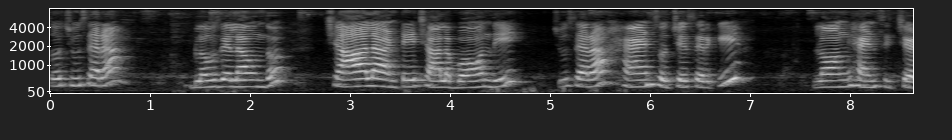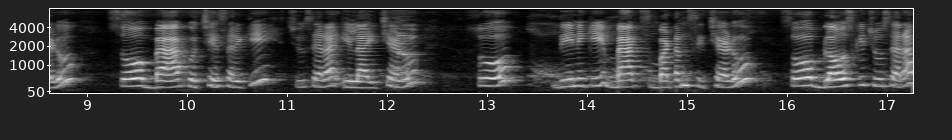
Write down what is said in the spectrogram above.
సో చూసారా? బ్లౌజ్ ఎలా ఉందో? చాలా అంటే చాలా బాగుంది. చూసారా? హ్యాండ్స్ వచ్చేసరికి లాంగ్ హ్యాండ్స్ ఇచ్చాడు. సో బ్యాక్ వచ్చేసరికి చూసారా? ఇలా ఇచ్చాడు. సో దీనికి బ్యాక్స్ బటన్స్ ఇచ్చాడు. సో బ్లౌజ్కి చూసారా?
